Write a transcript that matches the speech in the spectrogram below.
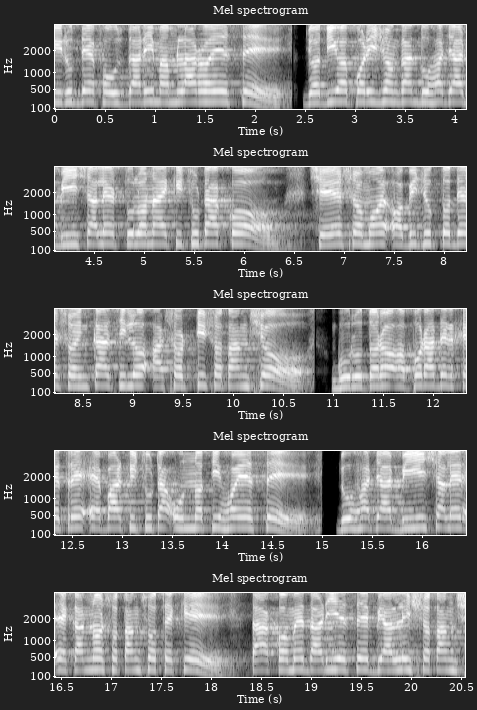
বিরুদ্ধে ফৌজদারি মামলা রয়েছে। যদিও পরিসংখ্যান দু হাজার বিশ সালের তুলনায় কিছুটা কম। সে সময় অভিযুক্তদের সংখ্যা ছিল আটষট্টি শতাংশ। গুরুতর অপরাধের ক্ষেত্রে এবার কিছুটা উন্নতি হয়েছে। দু হাজার বিশ সালের একান্ন শতাংশ থেকে তা কমে দাঁড়িয়েছে বিয়াল্লিশ শতাংশ।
